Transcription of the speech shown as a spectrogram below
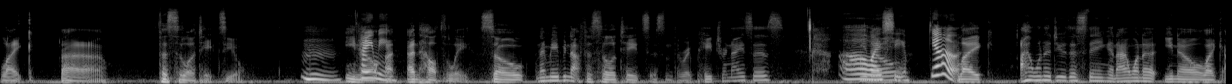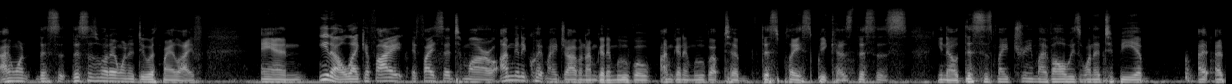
like uh, facilitates you. Mm. You know, do you un- unhealthily. So now maybe not facilitates isn't the right patronizes. oh, I know, see. Yeah. like I want to do this thing and I want to, you know, like I want this this is what I want to do with my life. And you know, like if I if I said tomorrow I'm going to quit my job and I'm going to move over, I'm going to move up to this place because this is, you know, this is my dream. I've always wanted to be a a, a,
